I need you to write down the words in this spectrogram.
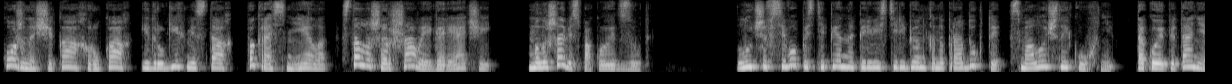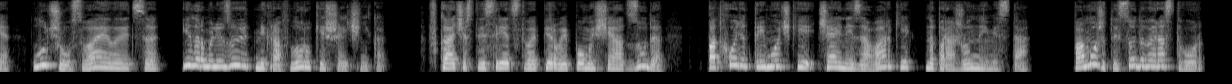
кожа на щеках, руках и других местах покраснела, стала шершавой и горячей, малыша беспокоит зуд? Лучше всего постепенно перевести ребенка на продукты с молочной кухни. Такое питание лучше усваивается и нормализует микрофлору кишечника. В качестве средства первой помощи от зуда подходят примочки чайной заварки на пораженные места. Поможет и содовый раствор,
